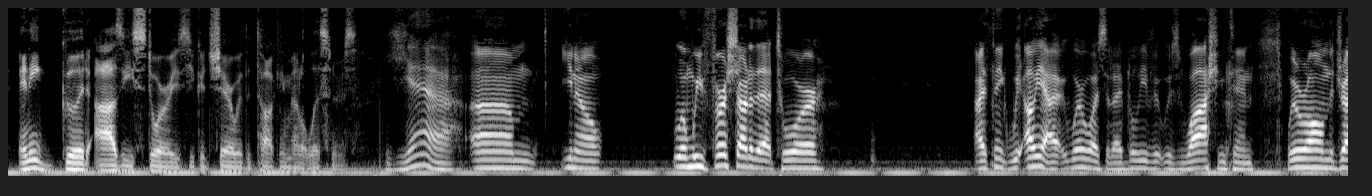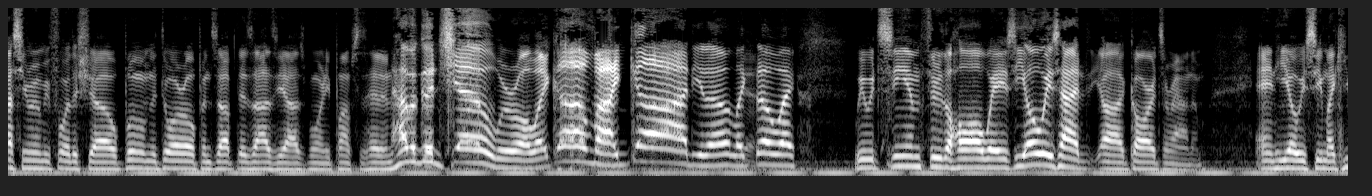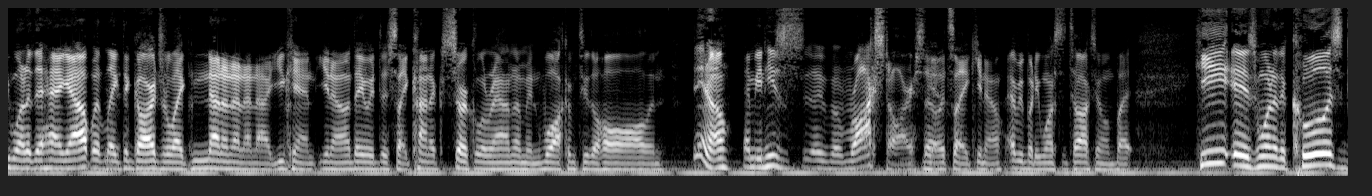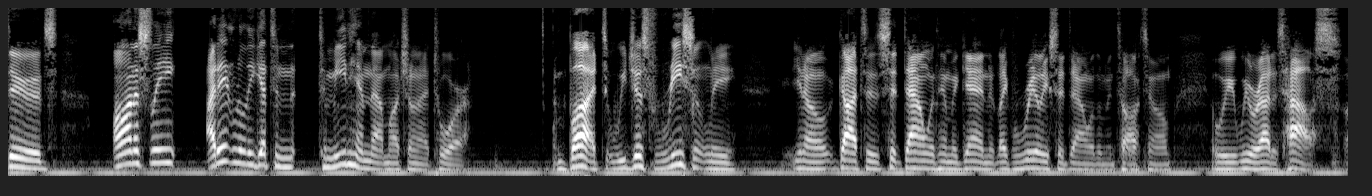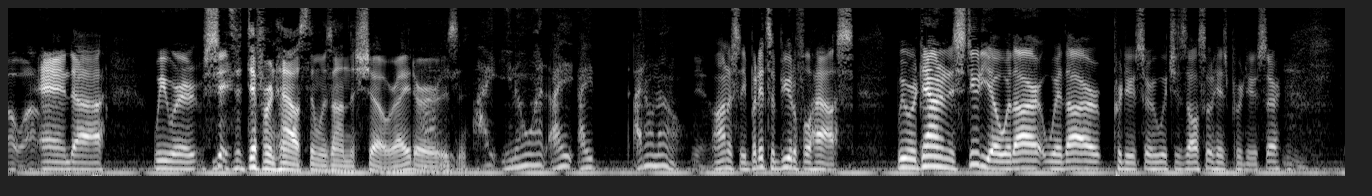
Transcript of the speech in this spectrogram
Any good Ozzy stories you could share with the Talking Metal listeners? Yeah. Um, you know, when we first started that tour, I think we. Oh yeah, where was it? I believe it was Washington. We were all in the dressing room before the show. Boom, the door opens up. There's Ozzy Osbourne. He pumps his head and Have a good show. We were all like, oh my god, you know, like yeah. no way. We would see him through the hallways. He always had uh, guards around him, and he always seemed like he wanted to hang out. But like the guards were like, no, no, no, no, no, you can't. You know, they would just like kind of circle around him and walk him through the hall and. You know, I mean, he's a rock star, so yeah. it's like you know everybody wants to talk to him, but he is one of the coolest dudes. Honestly, I didn't really get to to meet him that much on that tour, but we just recently, you know, got to sit down with him again, like really sit down with him and talk to him. We we were at his house. Oh wow! And uh, we were. Si- it's a different house than was on the show, right? Or I, is it? I you know what I I I don't know yeah. honestly, but it's a beautiful house. We were down in his studio with our with our producer, which is also his producer. Mm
